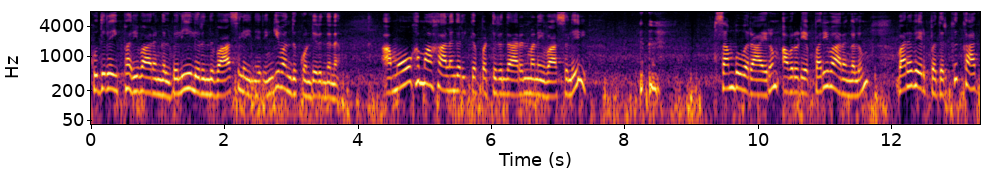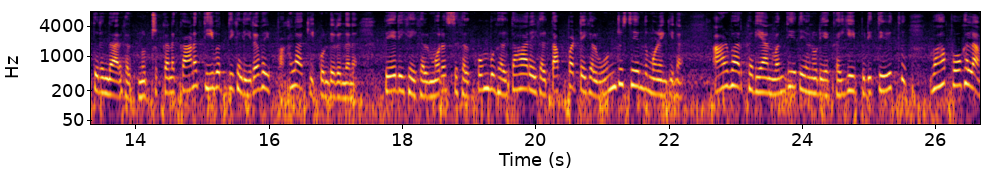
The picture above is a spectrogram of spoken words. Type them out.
குதிரை பரிவாரங்கள் வெளியிலிருந்து வாசலை நெருங்கி வந்து கொண்டிருந்தன. அமோகமாக அலங்கரிக்கப்பட்டிருந்த அரண்மனை வாசலில் சம்புவராயரும் அவருடைய பரிவாரங்களும் வரவேற்பதற்கு காத்திருந்தார்கள். நூற்றுக்கணக்கான தீவர்த்திகள் இரவை பகலாக்கி கொண்டிருந்தன. பேரிகைகள் முரசுகள் கொம்புகள் தாரைகள் தப்பட்டைகள் ஒன்று சேர்ந்து முழங்கின. ஆழ்வார்க்கடியான் வந்தியத்தேவனுடைய கையை பிடித்து இழுத்து வா போகலாம்.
